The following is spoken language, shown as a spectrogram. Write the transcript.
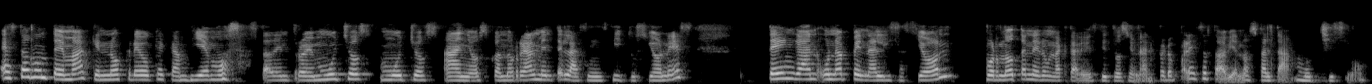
es todo un tema que no creo que cambiemos hasta dentro de muchos, muchos años, cuando realmente las instituciones tengan una penalización por no tener un acta institucional, pero para eso todavía nos falta muchísimo.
